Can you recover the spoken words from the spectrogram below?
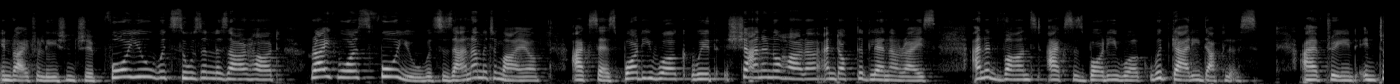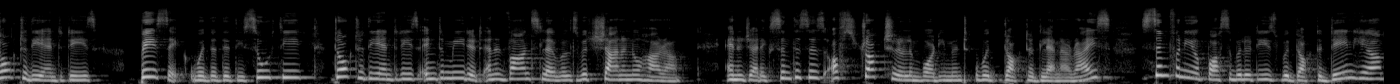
in Right Relationship for You with Susan Lazar-Hart, Right Voice for You with Susanna Mittermeier, Access Body Work with Shannon O'Hara and Dr. Glenna Rice, and Advanced Access Body Work with Gary Douglas. I have trained in Talk to the Entities Basic with Aditi Surti, talk to the entities intermediate and advanced levels with Shannon O'Hara. Energetic synthesis of structural embodiment with Dr. Glenna Rice, Symphony of Possibilities with Dr. Dain Heer,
